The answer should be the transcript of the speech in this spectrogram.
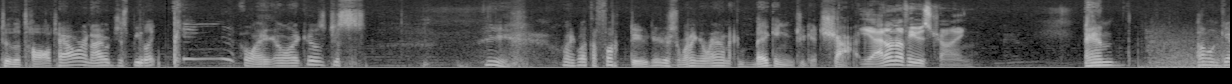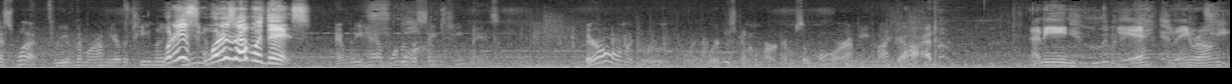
to the tall tower, and I would just be like, ping, like, like it was just, like, what the fuck, dude? You're just running around begging to get shot. Yeah, I don't know if he was trying. And oh, and guess what? Three of them are on the other team. What is what is up with this? And we have one of the same teammates. They're all in a group. We're, we're just gonna murk them some more. I mean, my god. I mean, yeah, you ain't wrong. team.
